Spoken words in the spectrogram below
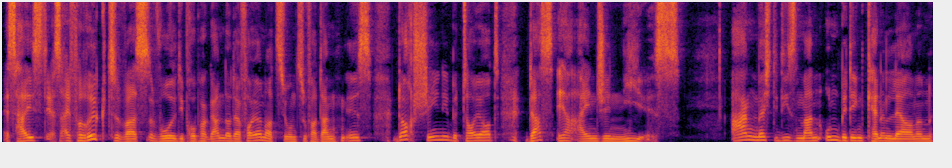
Es heißt, er sei verrückt, was wohl die Propaganda der Feuernation zu verdanken ist, doch Sheni beteuert, dass er ein Genie ist. Aang möchte diesen Mann unbedingt kennenlernen,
